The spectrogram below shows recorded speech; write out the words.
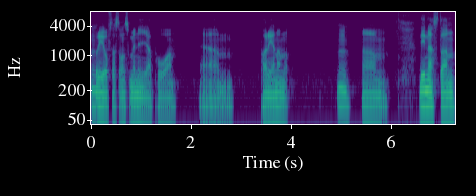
Mm. Och det är oftast de som är nya på, um, på arenan. Då. Mm. Um, det är nästan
